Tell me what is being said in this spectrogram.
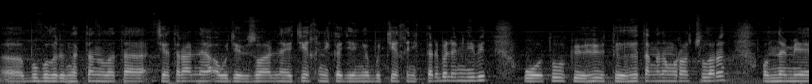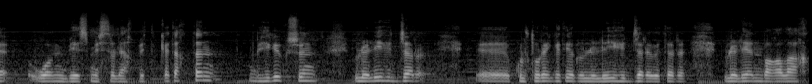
бу булырыңаттан алата театральная аудиовизуальная техника деңе бу техниктер белемни бит. Оту көһү тыгы таңанын урачулары онна ме 15 местелек бит. Кетехтен биги күсүн үлели хиджар культура гетер үлели хиджар бетер үлелен багалак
